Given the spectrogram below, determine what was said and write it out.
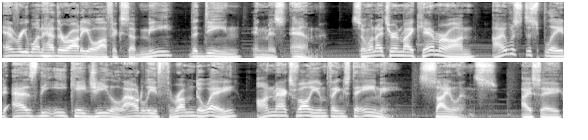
Everyone had their audio off except me, the Dean, and Miss M. So when I turned my camera on, I was displayed as the EKG loudly thrummed away on max volume thanks to Amy. Silence. I say,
